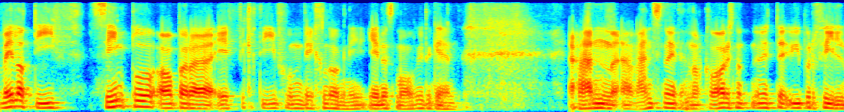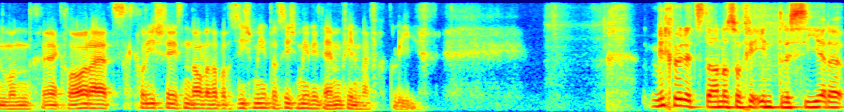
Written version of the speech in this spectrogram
relativ simpel, aber äh, effektiv und ich schaue jedes Mal wieder gerne. Wenn es nicht, na klar ist nicht, nicht der Überfilm und äh, klar hat es Klischees und alles, aber das ist, mir, das ist mir in dem Film einfach gleich. Mich würde jetzt da noch so ein interessieren,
